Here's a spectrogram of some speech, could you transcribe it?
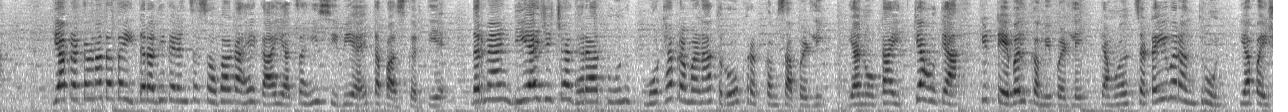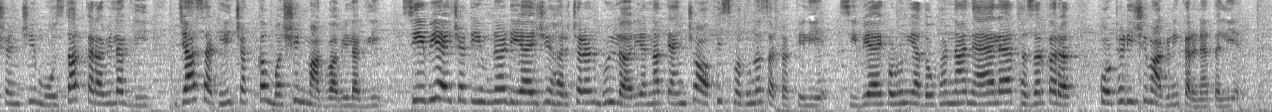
या प्रकरणात आता इतर अधिकाऱ्यांचा सहभाग आहे का याचाही सीबीआय तपास करते दरम्यान डीआयजीच्या घरातून मोठ्या प्रमाणात रोख रक्कम सापडली. या नोटा इतक्या होत्या की टेबल कमी पडले. त्यामुळे चटईवर अंथरून या पैशांची मोजदाद करावी लागली ज्यासाठी चक्क मशीन मागवावी लागली. सीबीआयच्या टीमनं डीआयजी हरचरण भुल्लर यांना त्यांच्या ऑफिसमधूनच अटक केली आहे सीबीआयकडून या दोघांना न्यायालयात हजर करत कोठडीची मागणी करण्यात आली आहे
